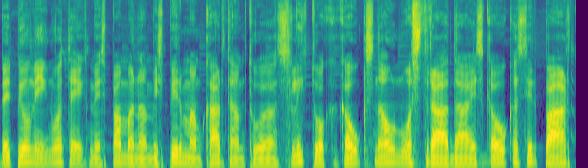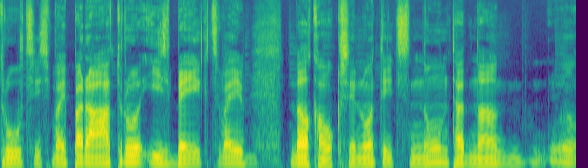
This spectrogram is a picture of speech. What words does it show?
bet pilnīgi noteikti mēs pamanām vispirmām kārtām to slikto, ka kaut kas nav nostrādājis, kaut kas ir pārtrūcis vai par ātru izbeigts vai vēl kaut kas ir noticis, nu, un tad nāk uh,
